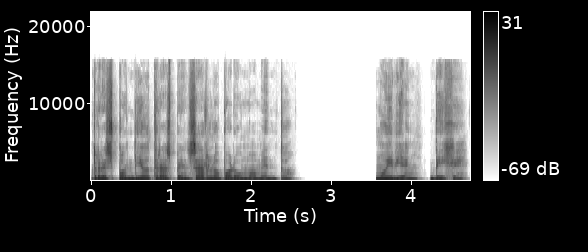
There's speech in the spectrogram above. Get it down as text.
respondió tras pensarlo por un momento. Muy bien, dije.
